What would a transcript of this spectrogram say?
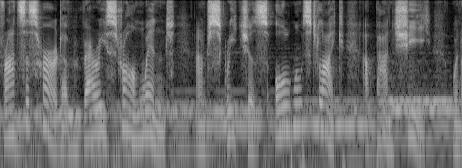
Francis heard a very strong wind and screeches almost like a banshee when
